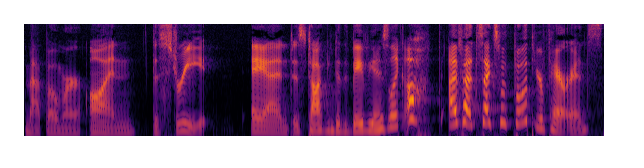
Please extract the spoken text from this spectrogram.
Matt Bomer on the street and is talking to the baby and is like, "Oh, I've had sex with both your parents,"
